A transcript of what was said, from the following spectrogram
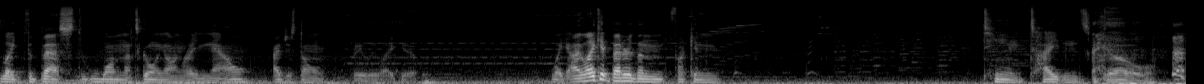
like, the best one that's going on right now. I just don't really like it. Like, I like it better than fucking Teen Titans Go.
